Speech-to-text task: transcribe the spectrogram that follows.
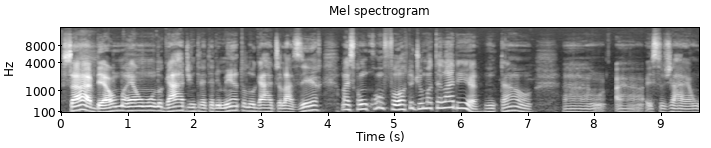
Sabe? É, uma, é um lugar de entretenimento, lugar de lazer, mas com o conforto de uma hotelaria. Então. Ah, ah, isso já é um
